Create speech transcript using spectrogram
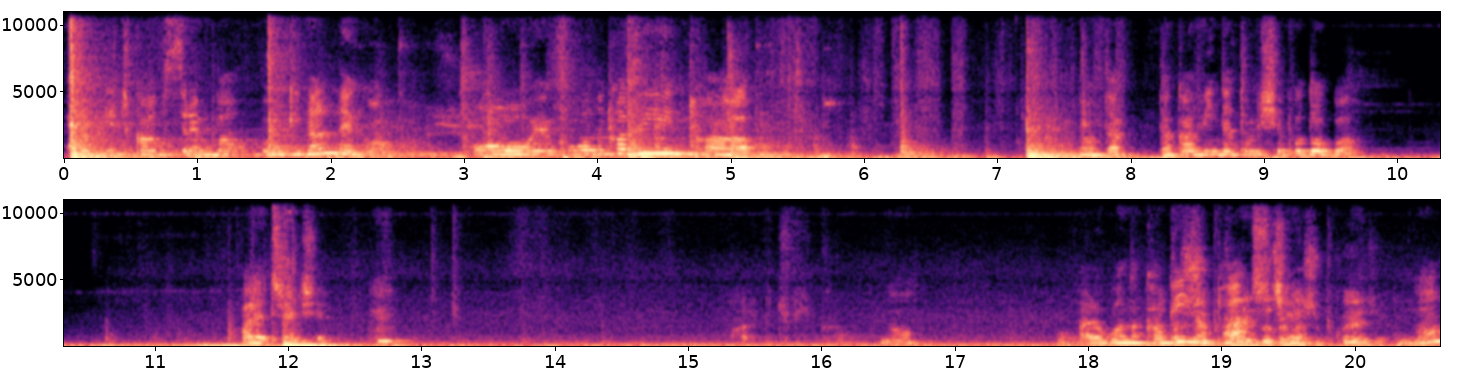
tabliczka od zręba oryginalnego. O, jaka ładna kabinka. No ta, taka winda to mi się podoba. Ale trzęsie. Ale dźwig. No. Ale ładna A ta kabina, szybko to patrzcie. na szybko jedzie. No,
